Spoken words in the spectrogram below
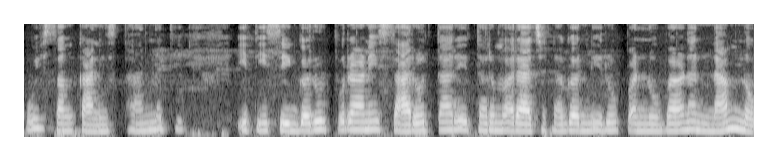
કોઈ શંકાને સ્થાન નથી. ઇતિ શ્રી ગરુડ પુરાણે સારોતારે ધર્મરાજ નગર નિરૂપણનું વર્ણન નામનો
